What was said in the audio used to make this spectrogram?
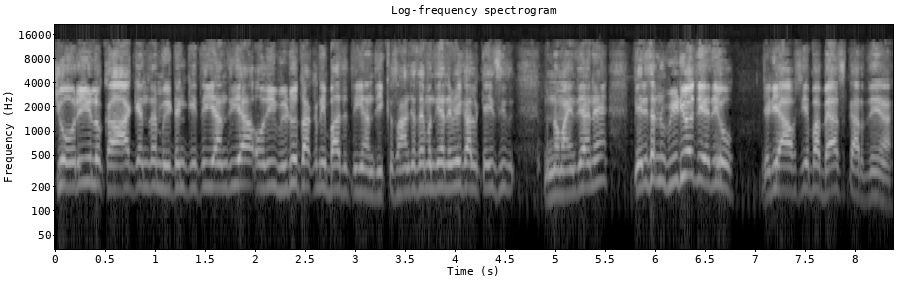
ਚੋਰੀ, ਲੁਕਾ ਕੇ ਅੰਦਰ ਮੀਟਿੰਗ ਕੀਤੀ ਜਾਂਦੀ ਆ, ਉਹਦੀ ਵੀਡੀਓ ਤੱਕ ਨਹੀਂ ਵੱਧ ਦਿੱਤੀ ਜਾਂਦੀ। ਕਿਸਾਨ ਜਥੇਬੰਦੀਆਂ ਨੇ ਵੀ ਗੱਲ ਕਹੀ ਸੀ, ਨੁਮਾਇੰਦਿਆਂ ਨੇ ਵੀ ਇਹਦੀ ਸਾਨੂੰ ਵੀਡੀਓ ਦੇ ਦਿਓ, ਜਿਹੜੀ ਆਪਸੀ ਆਪਾਂ ਬਹਿਸ ਕਰਦੇ ਆ।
